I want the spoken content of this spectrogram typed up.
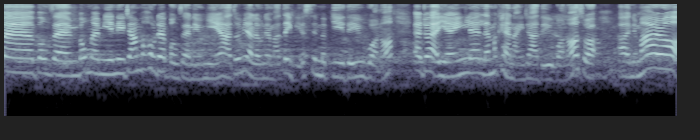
မှန်ပုံစံပုံမှန်မြင်နေကြမဟုတ်တဲ့ပုံစံတွေကိုမြင်ရသူမျက်လုံးထဲမှာတိတ်ပြီးအဆင်မပြေသေးဘူးပေါ့နော်အဲ့အတွက်အရင်ကြီးလည်းလက်မခံနိုင်ကြသေးဘူးပေါ့နော်ဆိုတော့အာညီမကတော့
